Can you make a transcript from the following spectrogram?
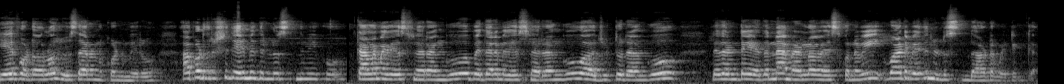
ఏ ఫోటోలో చూసారనుకోండి మీరు అప్పుడు దృష్టి దేని మీద నిలుస్తుంది మీకు? కళ్ళ మీద వేసిన రంగు పెద్దల మీద వేసిన రంగు ఆ జుట్టు రంగు లేదంటే ఏదన్నా మెడలో వేసుకున్నవి వాటి మీద నిలుస్తుంది ఆటోమేటిక్గా.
